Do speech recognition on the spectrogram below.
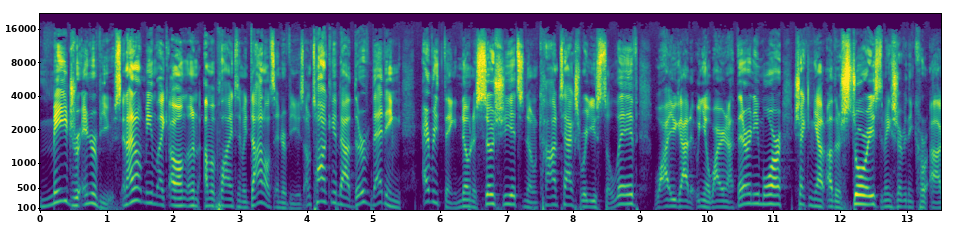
major interviews. And I don't mean like, oh, I'm, I'm applying to McDonald's interviews. I'm talking about they're vetting everything known associates, known contacts, where you used to live, why you got it, you know, why you're not there anymore, checking out other stories to make sure everything cor- uh,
